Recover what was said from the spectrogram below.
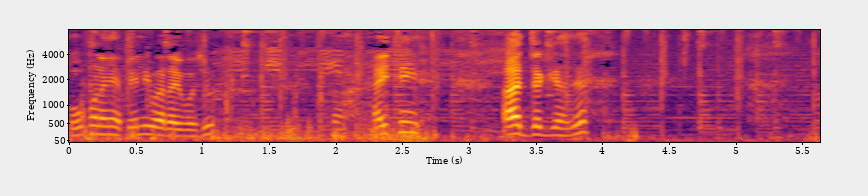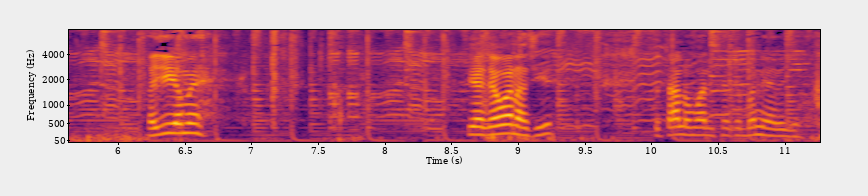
હું પણ અહીંયા પહેલી વાર આવ્યો છું. આઈ થિંક આ જ જગ્યા છે. હજી અમે ત્યાં જવાના છીએ. તો ચાલો મારી સાથે બન્યા રહેજો.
